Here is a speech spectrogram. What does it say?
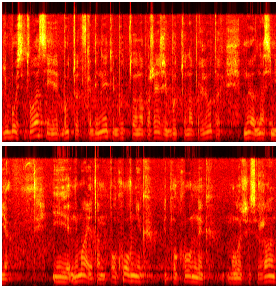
В будь-якій ситуації, будь то в кабінеті, будь то на пожежі, будь то на прильотах, ми одна сім'я. І немає там полковник, підполковник, молодший сержант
